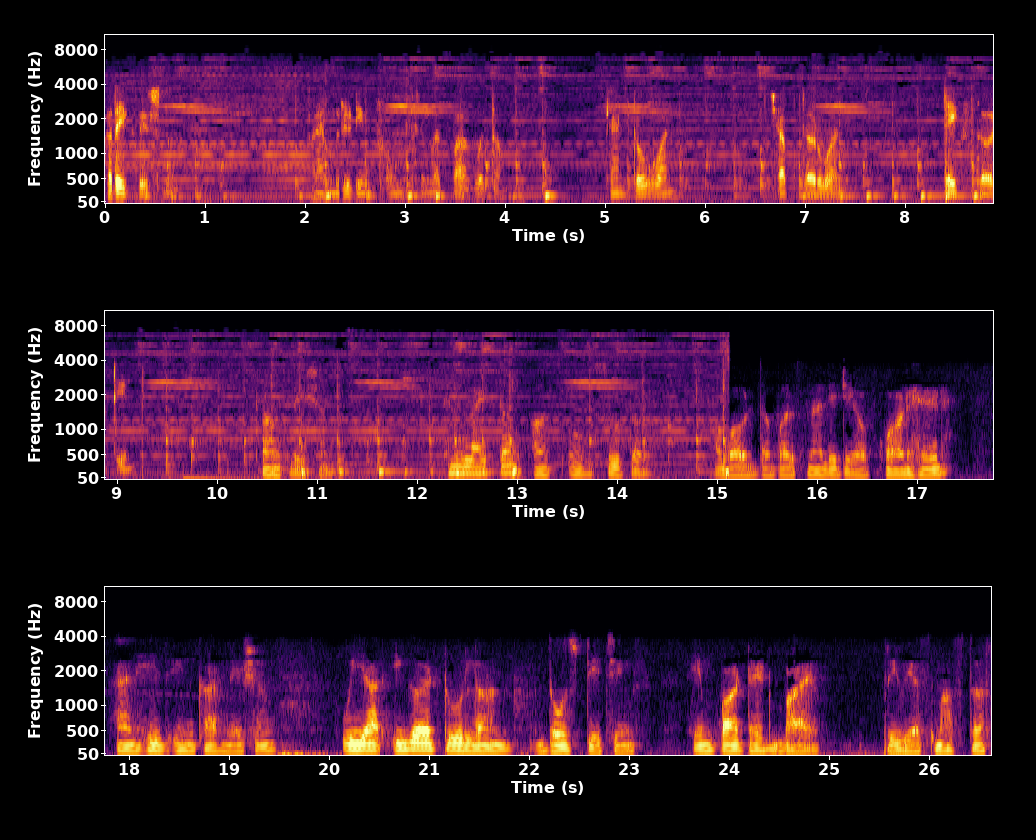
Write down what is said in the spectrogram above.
Hare Krishna. I am reading from Srimad Bhagavatam, Canto 1, Chapter 1, Text 13. Translation Enlighten us, O Suta, about the personality of Godhead and His incarnation. We are eager to learn those teachings imparted by previous masters,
